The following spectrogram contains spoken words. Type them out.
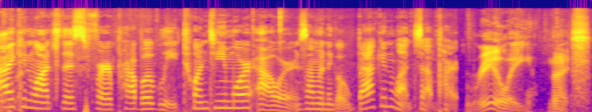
I can watch this for probably 20 more hours. I'm going to go back and watch that part. Really? nice.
